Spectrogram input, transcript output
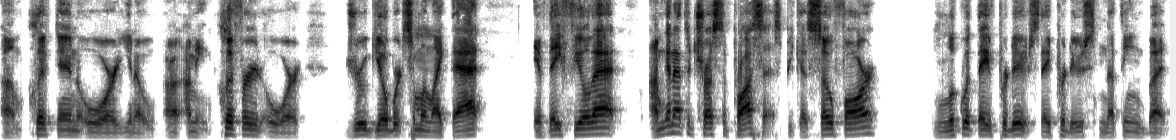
um, Clifton, or, you know, uh, I mean, Clifford or Drew Gilbert, someone like that, if they feel that, I'm to have to trust the process because so far, look what they've produced. They produced nothing but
